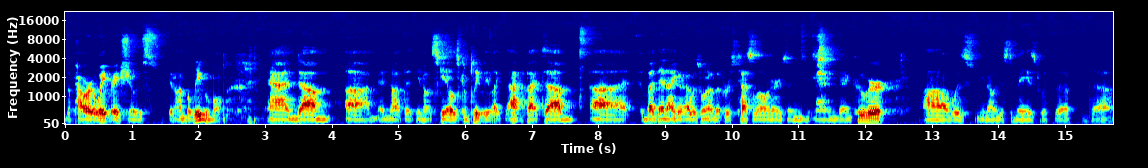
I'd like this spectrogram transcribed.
the power to weight ratio is you know, unbelievable, and um, um, and not that you know it scales completely like that, but um, uh, but then I, I, was one of the first Tesla owners in, in Vancouver. Uh, was you know just amazed with the, the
